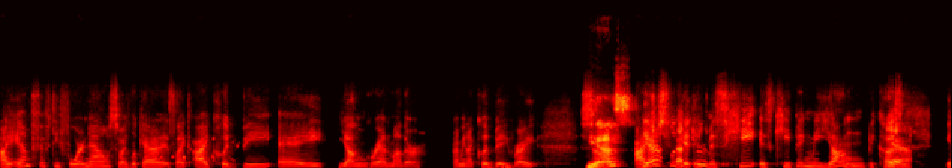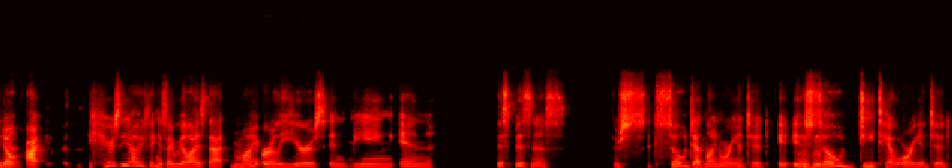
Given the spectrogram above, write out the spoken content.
i am 54 now so i look at it as like i could be a young grandmother i mean i could be right so yes i yeah, just look at true. it as he is keeping me young because yeah. you know yeah. i here's the other thing is I realized that my early years in being in this business, there's it's so deadline oriented. It is mm-hmm. so detail oriented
